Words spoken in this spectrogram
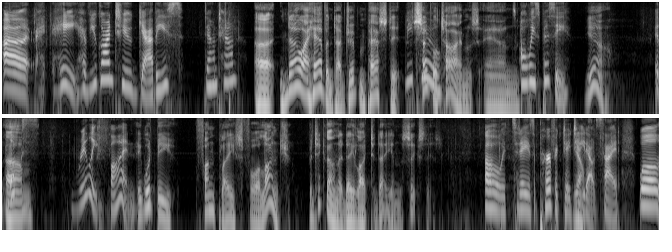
Uh, hey, have you gone to Gabby's downtown? Uh, no, I haven't. I've driven past it Me several times, and Always busy. yeah, It Um, looks really fun. it would be a fun place for lunch, particularly on a day like today in the '60s. Oh, it, today is a perfect day to Yeah. eat outside. Well,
